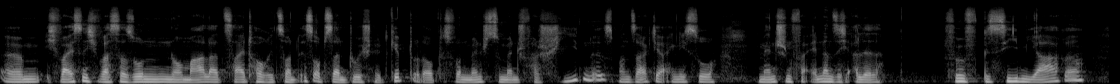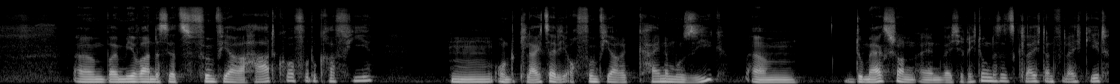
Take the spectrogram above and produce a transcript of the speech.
Ähm, ich weiß nicht, was da so ein normaler Zeithorizont ist, ob es da einen Durchschnitt gibt oder ob das von Mensch zu Mensch verschieden ist. Man sagt ja eigentlich so, Menschen verändern sich alle fünf bis sieben Jahre. Ähm, bei mir waren das jetzt fünf Jahre Hardcore-Fotografie. Mm, und gleichzeitig auch fünf Jahre keine Musik. Ähm, du merkst schon, in welche Richtung das jetzt gleich dann vielleicht geht.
